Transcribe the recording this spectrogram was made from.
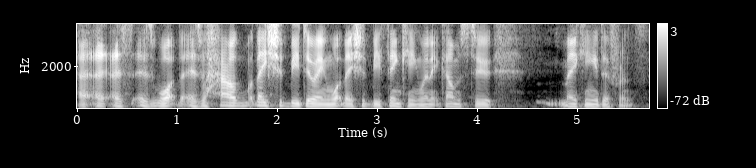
as as what as how what they should be doing, what they should be thinking when it comes to making a difference.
